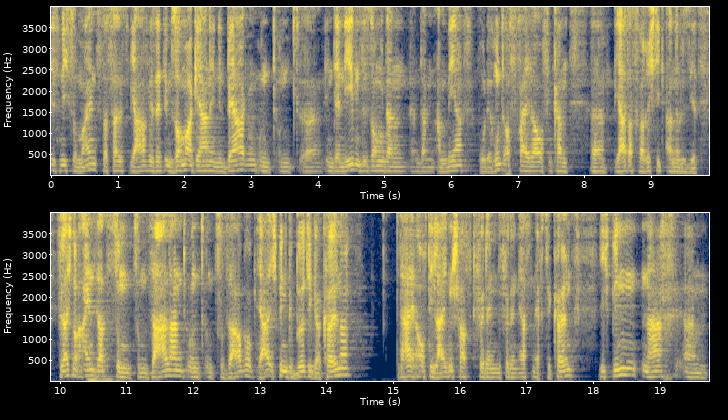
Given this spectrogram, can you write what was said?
ist nicht so meins. Das heißt, ja, wir sind im Sommer gerne in den Bergen und, und äh, in der Nebensaison dann, dann am Meer, wo der Hund auch frei laufen kann. Äh, ja, das war richtig analysiert. Vielleicht noch ein Satz zum, zum Saarland und, und zu Saarburg. Ja, ich bin gebürtiger Kölner, daher auch die Leidenschaft für den, für den ersten FC Köln. Ich bin nach, ähm,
